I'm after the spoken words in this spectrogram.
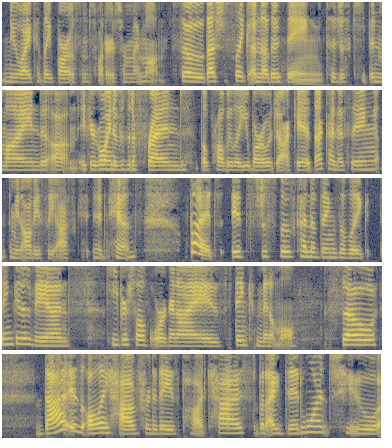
knew I could like borrow some sweaters from my mom. So that's just like another thing to just keep in mind. Um, if you're going to visit a friend, they'll probably let you borrow a jacket, that kind of thing. I mean, obviously ask in advance. But it's just those kind of things of like think in advance, keep yourself organized, think minimal. So, that is all I have for today's podcast, but I did want to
